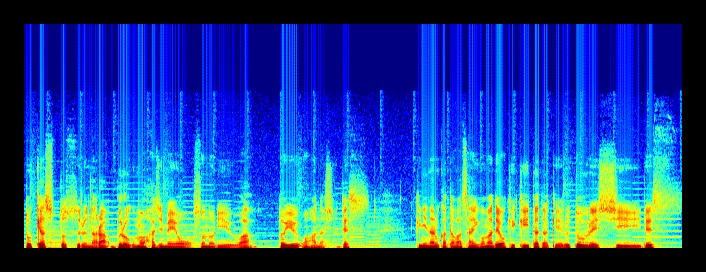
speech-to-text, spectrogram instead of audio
ドキャストするならブログも始めよう。その理由はというお話です。気になる方は最後までお聞きいただけると嬉しいです。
